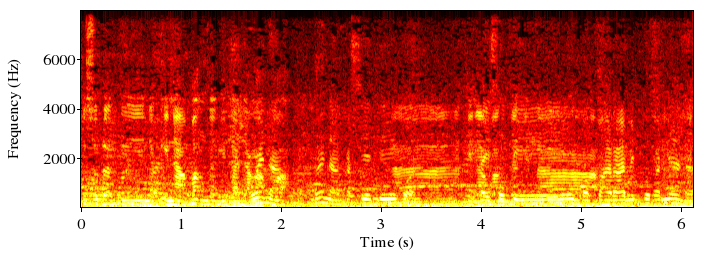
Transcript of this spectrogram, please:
Isudat ni nakinabang dagi Away tadang na na kasi ti ko Ah, kay so ti paparamit ko kanya na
